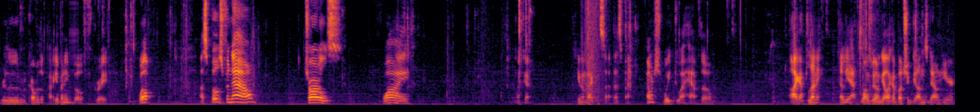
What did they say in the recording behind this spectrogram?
Reload, recover the pack. Yep, I need both. Great. Well, I suppose for now, Charles, why? Okay. Give them back inside. That's fine. How much weight do I have, though? Oh, I got plenty. Hell yeah. As long as we don't get like a bunch of guns down here.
